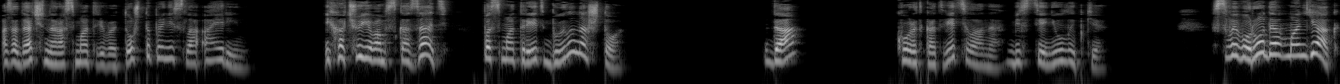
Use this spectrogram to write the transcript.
озадаченно рассматривая то, что принесла Айрин. «И хочу я вам сказать, посмотреть было на что?» «Да?» – коротко ответила она, без тени улыбки. «Своего рода маньяк,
